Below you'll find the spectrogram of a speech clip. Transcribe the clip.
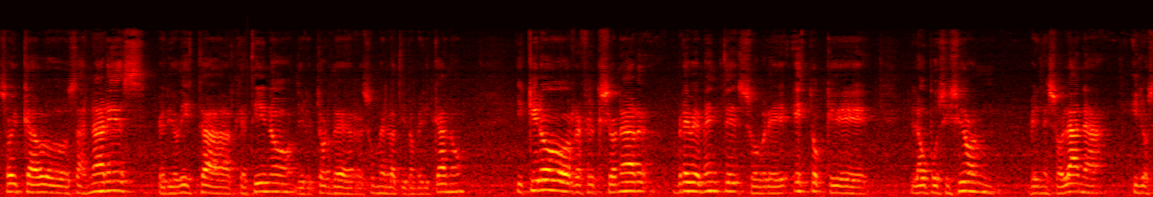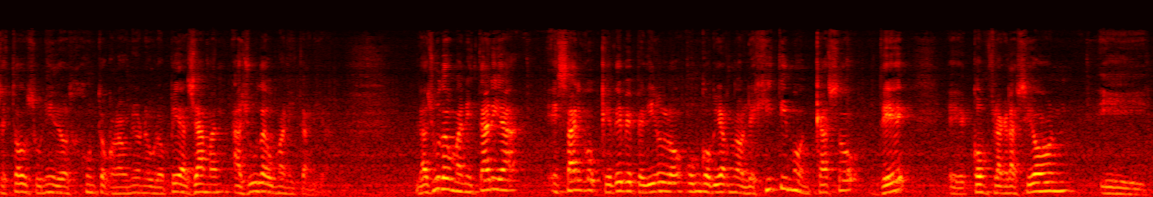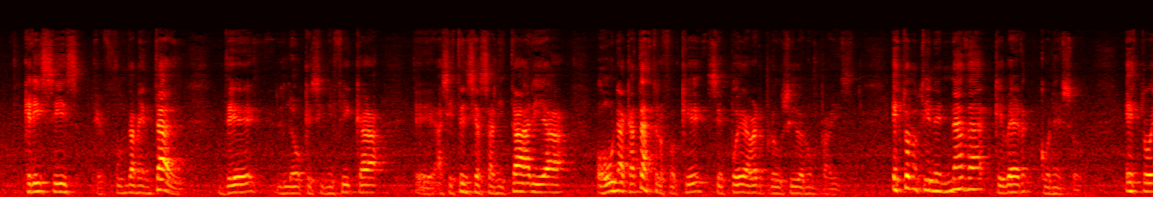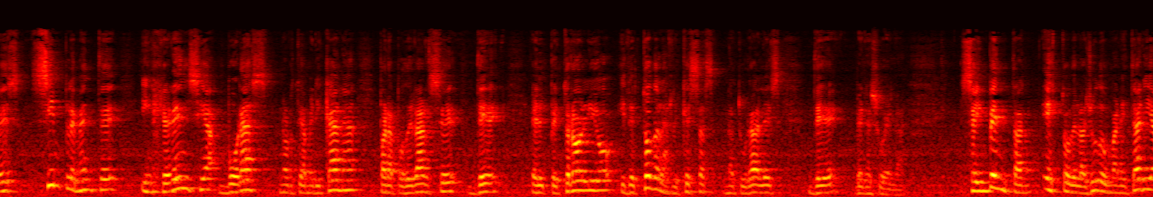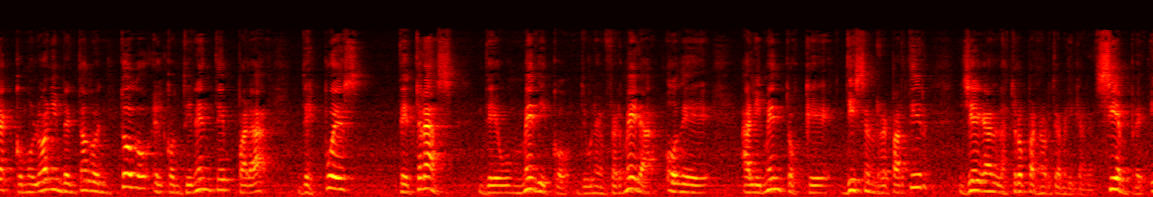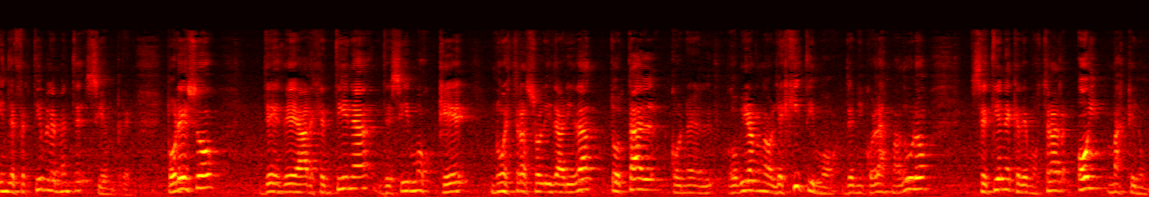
Soy Carlos Aznares, periodista argentino, director de Resumen Latinoamericano, y quiero reflexionar brevemente sobre esto que la oposición venezolana y los Estados Unidos, junto con la Unión Europea, llaman ayuda humanitaria. La ayuda humanitaria es algo que debe pedirlo un gobierno legítimo en caso de eh, conflagración y crisis eh, fundamental de lo que significa eh, asistencia sanitaria o una catástrofe que se puede haber producido en un país. Esto no tiene nada que ver con eso. Esto es simplemente injerencia voraz norteamericana para apoderarse de el petróleo y de todas las riquezas naturales de Venezuela se inventan esto de la ayuda humanitaria como lo han inventado en todo el continente para después, detrás de un médico, de una enfermera o de alimentos que dicen repartir, llegan las tropas norteamericanas. Siempre, indefectiblemente siempre. Por eso, desde Argentina decimos que nuestra solidaridad total con el gobierno legítimo de Nicolás Maduro se tiene que demostrar hoy más que nunca.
